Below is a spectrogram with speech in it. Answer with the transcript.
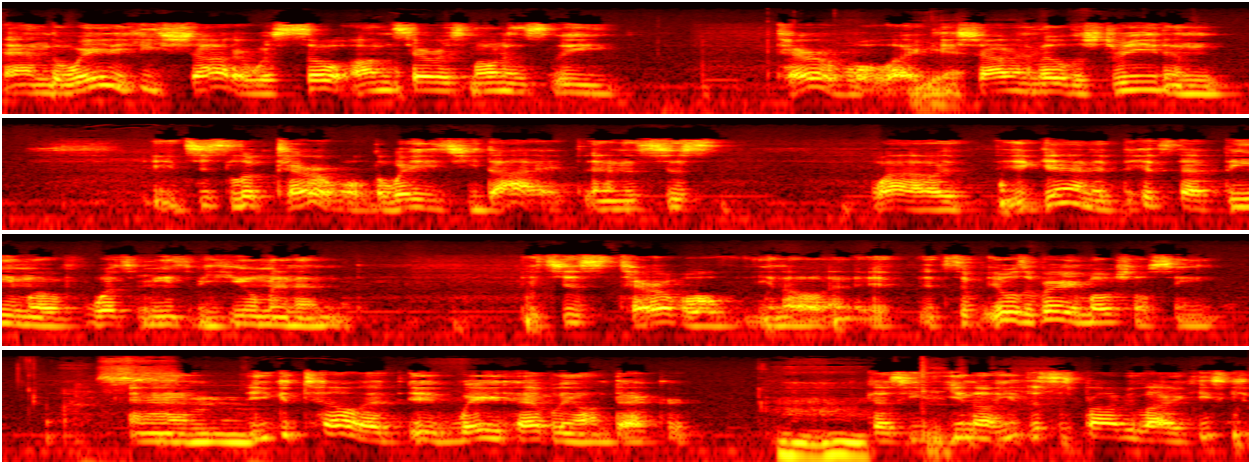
and the way that he shot her was so unceremoniously terrible. Like Yeah. he shot her in the middle of the street, and it just looked terrible the way she died. And it's just wow. It, again, it hits that theme of what it means to be human, and it's just terrible. You know, it, it's a, it was a very emotional scene, and you could tell that it weighed heavily on Deckard mm-hmm. because he, you know, he, this is probably like he's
